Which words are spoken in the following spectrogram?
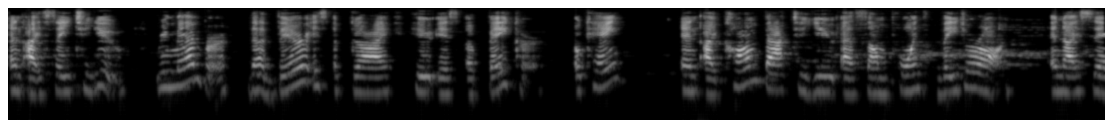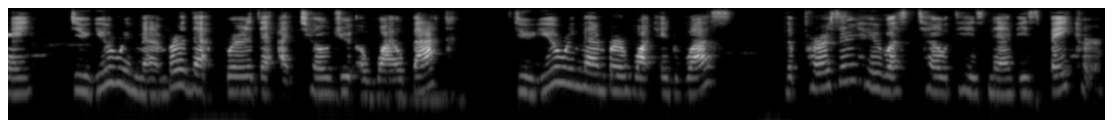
and I say to you, remember that there is a guy who is a baker, okay? And I come back to you at some point later on, and I say, do you remember that word that I told you a while back? Do you remember what it was? The person who was told his name is Baker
